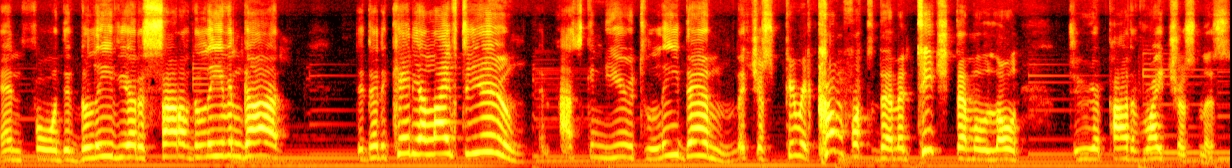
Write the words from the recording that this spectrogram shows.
and for they believe you are the Son of the living God. They dedicate their life to you and asking you to lead them. Let your spirit comfort them and teach them, O Lord, to your path of righteousness.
